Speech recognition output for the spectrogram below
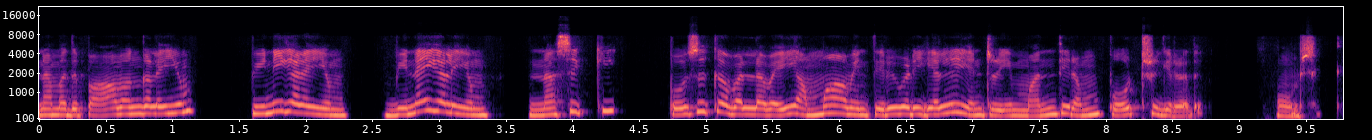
நமது பாவங்களையும் பிணிகளையும் வினைகளையும் நசுக்கி பொசுக்க வல்லவை அம்மாவின் திருவடிகள் என்று இம்மந்திரம் போற்றுகிறது. ஓம் சக்தி.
